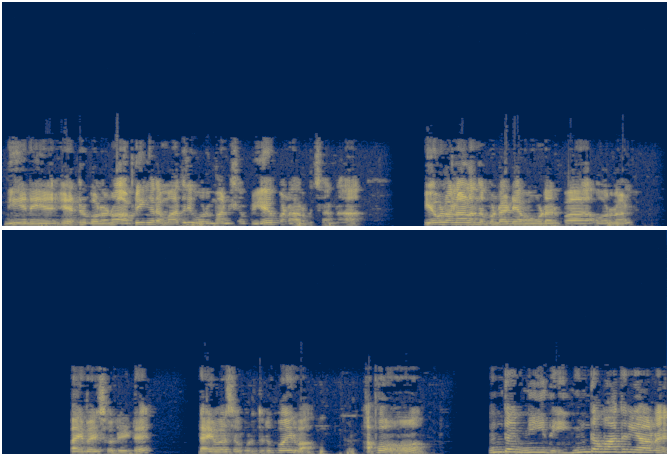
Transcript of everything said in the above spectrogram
நீ என்னை ஏற்றுக்கொள்ளணும் அப்படிங்கிற மாதிரி ஒரு மனுஷன் பிஹேவ் பண்ண ஆரம்பிச்சான்னா எவ்வளவு நாள் அந்த பொண்டாட்டி அவன் கூட இருப்பா? ஒரு நாள். பை பை சொல்லிட்டு டைவர்ஸை கொடுத்துட்டு போயிடுவா அப்போ இந்த நீதி இந்த மாதிரியான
